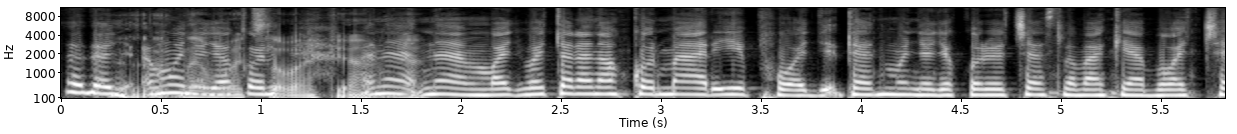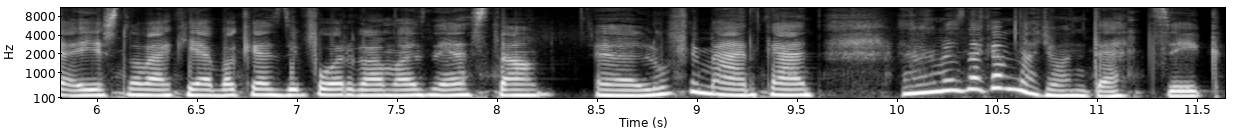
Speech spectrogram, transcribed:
Tehát, hogy nem mondja, hogy akkor Szlovákia. nem, nem vagy, vagy talán akkor már épp, hogy, tehát mondja, hogy akkor ő Csehszlovákiába, vagy Cseh és Szlovákiába kezdi forgalmazni ezt a uh, Luffy márkát. Ez nekem nagyon tetszik.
